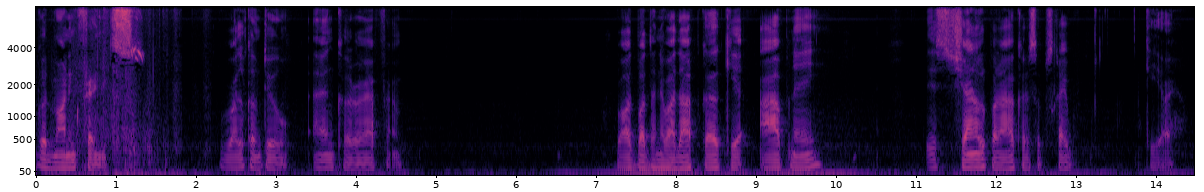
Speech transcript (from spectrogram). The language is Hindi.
Good morning friends welcome to anchor FM. बहुत बहुत धन्यवाद आपका कि आपने इस चैनल पर आकर सब्सक्राइब किया है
